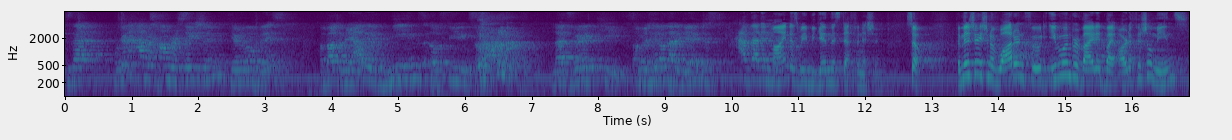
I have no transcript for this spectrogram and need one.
is that we're going to have a conversation here in a little bit about the reality of means of feeding someone. And that's very key. So I'm going to hit on that again. Just have that in mind as we begin this definition. So, administration of water and food, even when provided by artificial means,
